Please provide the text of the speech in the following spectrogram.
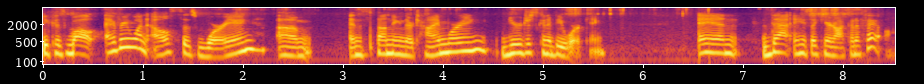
because while everyone else is worrying um, and spending their time worrying, you're just going to be working. And that, and he's like, you're not going to fail.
